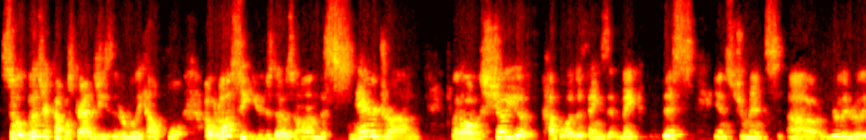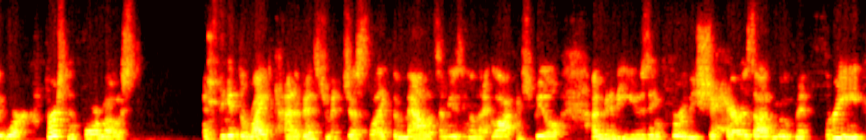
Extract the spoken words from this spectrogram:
So those are a couple strategies that are really helpful. I would also use those on the snare drum, but I'll show you a couple other things that make this instrument uh, really, really work. First and foremost, is to get the right kind of instrument. Just like the mallets I'm using on that Glockenspiel, I'm going to be using for the Scheherazade Movement 3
